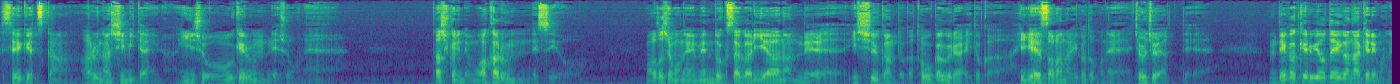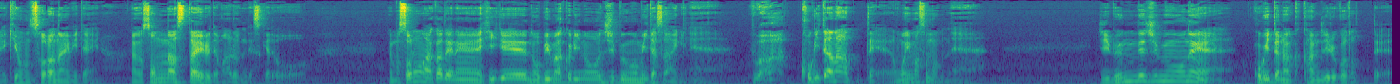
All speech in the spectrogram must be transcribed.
清潔感あるなしみたいな印象を受けるんでしょうね。確かにでもわかるんですよ。私もね、めんどくさがり屋なんで、1週間とか10日ぐらいとか、髭剃らないこともね、ちょいちょいあって、出かける予定がなければね、基本剃らないみたいな、なんかそんなスタイルでもあるんですけど、でもその中でね、髭伸びまくりの自分を見た際にね、うわ、小汚なって思いますもんね。自分で自分をね、小汚く感じることって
